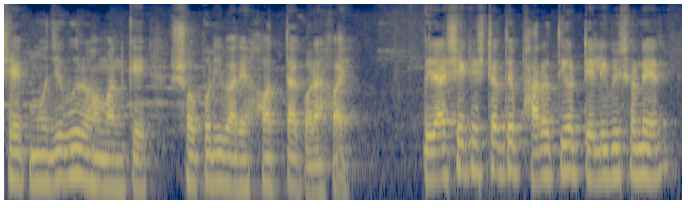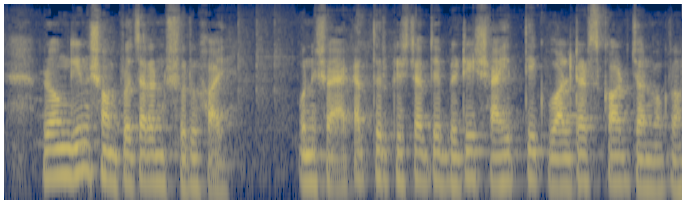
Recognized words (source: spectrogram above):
শেখ মুজিবুর রহমানকে সপরিবারে হত্যা করা হয়। বিরাশি খ্রিস্টাব্দে ভারতীয় টেলিভিশনের রঙিন সম্প্রচারণ শুরু হয়। উনিশশো একাত্তর খ্রিস্টাব্দে ব্রিটিশ সাহিত্যিক ওয়াল্টার স্কট জন্মগ্রহণ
